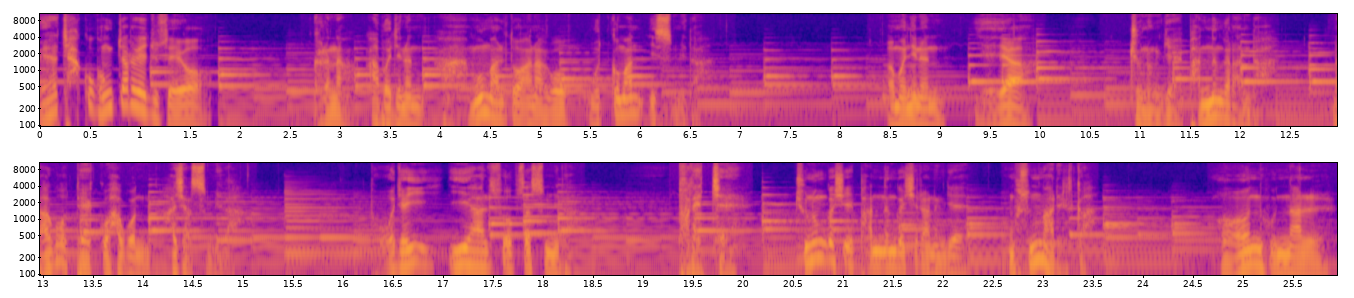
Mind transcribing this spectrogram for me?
왜 자꾸 공짜로 해주세요? 그러나 아버지는 아무 말도 안 하고 웃고만 있습니다. 어머니는 얘야 주는 게 받는 거란다 라고 대꾸하곤 하셨습니다. 도저히 이해할 수 없었습니다. 도대체 주는 것이 받는 것이라는 게 무슨 말일까? 먼 훗날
